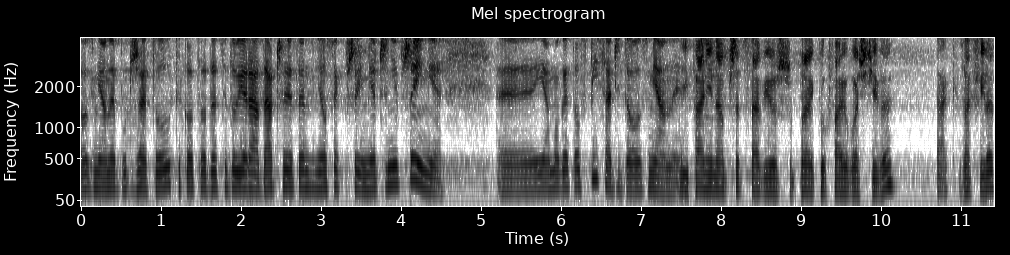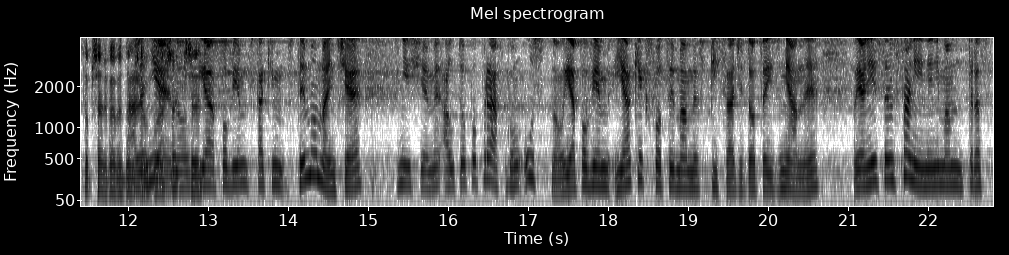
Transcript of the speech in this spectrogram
o zmianę budżetu, tylko to decyduje Rada, czy ten wniosek przyjmie, czy nie przyjmie. Ja mogę to wpisać do zmiany. I pani nam przedstawi już projekt uchwały właściwy? Tak. Za chwilę to przerwę będę Ale musiał nie, ogłaszać? no, czy... ja powiem w takim, w tym momencie wniesiemy autopoprawką ustną. Ja powiem, jakie kwoty mamy wpisać do tej zmiany, bo ja nie jestem w stanie, nie, nie mam teraz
